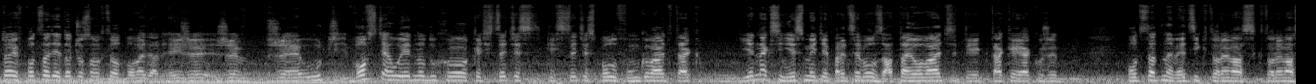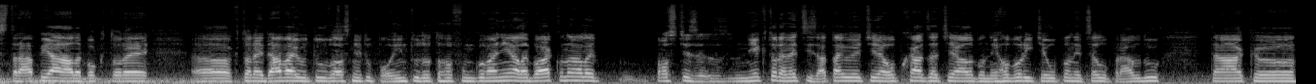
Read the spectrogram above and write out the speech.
to je v podstate to, čo som chcel povedať, hej, že, že, že urči, vo vzťahu jednoducho, keď chcete, keď chcete spolu fungovať, tak jednak si nesmiete pred sebou zatajovať tie také akože podstatné veci, ktoré vás, ktoré vás trápia, alebo ktoré, ktoré dávajú tú vlastne tú pointu do toho fungovania, alebo ako náhle proste niektoré veci zatajujete a obchádzate, alebo nehovoríte úplne celú pravdu, tak uh,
